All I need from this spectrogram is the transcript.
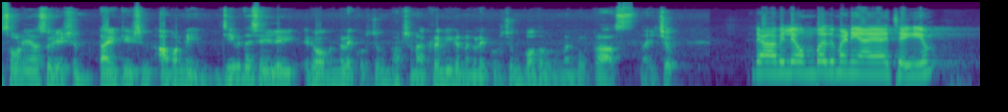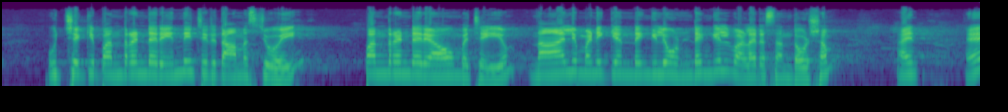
സോണിയ സുരേഷും ഡയറ്റീഷ്യൻ അപർണയും ജീവിതശൈലി രോഗങ്ങളെക്കുറിച്ചും ഭക്ഷണ ക്രമീകരണങ്ങളെക്കുറിച്ചും ബോധവൽക്കരണ ക്ലാസ് നയിച്ചു. രാവിലെ ഒമ്പത് മണിയായാൽ ചെയ്യും ഉച്ചയ്ക്ക് പന്ത്രണ്ടര ഇന്നിച്ചിരി താമസിച്ചു പോയി. പന്ത്രണ്ടര ആവുമ്പോൾ ചെയ്യും നാല് മണിക്ക് എന്തെങ്കിലും ഉണ്ടെങ്കിൽ വളരെ സന്തോഷം. ഏ?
